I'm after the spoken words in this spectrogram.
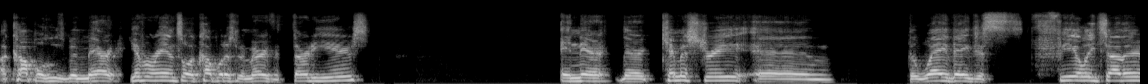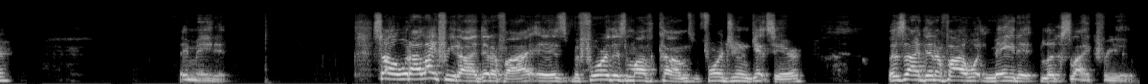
a couple who's been married. You ever ran into a couple that's been married for 30 years? And their their chemistry and the way they just feel each other, they made it. So what I'd like for you to identify is before this month comes, before June gets here, let's identify what made it looks like for you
